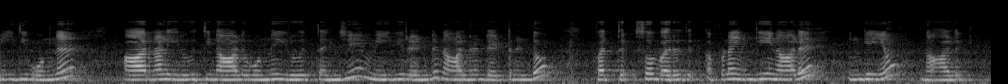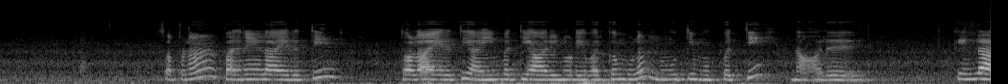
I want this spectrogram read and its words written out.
மீதி ஒன்று ஆறு நாள் இருபத்தி நாலு ஒன்று இருபத்தஞ்சி மீதி ரெண்டு நாலு ரெண்டு எட்டு ரெண்டும் பத்து. ஸோ வருது. அப்போனா இங்கேயும் நாலு இங்கேயும் நாலு. ஸோ அப்போனா பதினேழாயிரத்தி தொள்ளாயிரத்தி ஐம்பத்தி ஆறினுடைய வர்க்கம் மூலம் நூற்றி முப்பத்தி நாலு. ஓகேங்களா?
